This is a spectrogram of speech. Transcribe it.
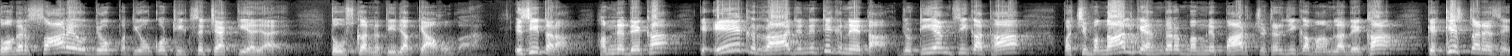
तो अगर सारे उद्योगपतियों को ठीक से चेक किया जाए तो उसका नतीजा क्या होगा? इसी तरह हमने देखा कि एक राजनीतिक नेता जो टीएमसी का था, पश्चिम बंगाल के अंदर हमने पार्थ चटर्जी का मामला देखा कि किस तरह से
